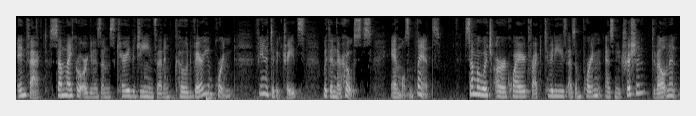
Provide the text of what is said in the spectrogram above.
In fact, some microorganisms carry the genes that encode very important phenotypic traits within their hosts, animals and plants some of which are required for activities as important as nutrition, development,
